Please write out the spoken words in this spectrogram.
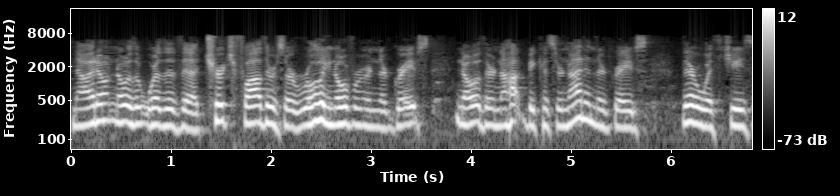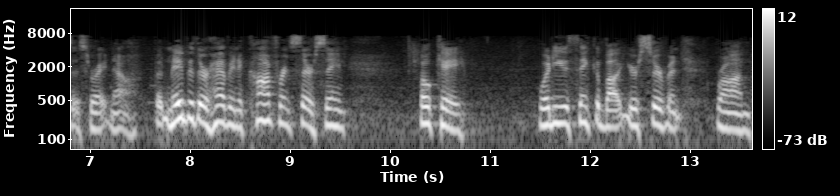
Now, I don't know whether the church fathers are rolling over in their graves. No, they're not, because they're not in their graves. They're with Jesus right now. But maybe they're having a conference there saying, okay, what do you think about your servant, Ron,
